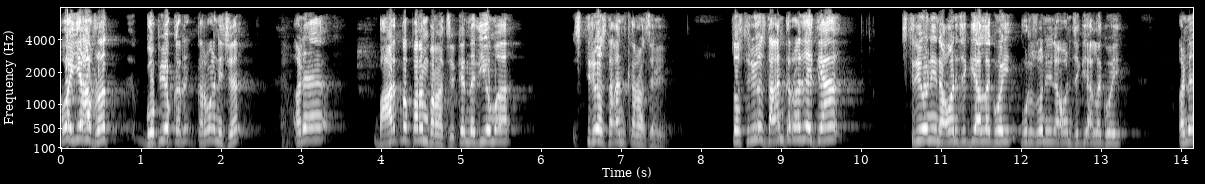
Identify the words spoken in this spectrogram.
હવે અહીંયા આ વ્રત ગોપીઓ કરવાની છે અને ભારતમાં પરંપરા છે કે નદીઓમાં સ્ત્રીઓ સ્નાન કરવા જાય. તો સ્ત્રીઓ સ્નાન કરવા જાય ત્યાં સ્ત્રીઓની નાવાની જગ્યા અલગ હોય, પુરુષોની નાવાની જગ્યા અલગ હોય. અને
